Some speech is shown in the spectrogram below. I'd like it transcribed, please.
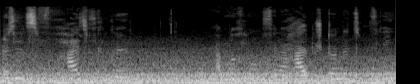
wir sind jetzt Reisflughöhe. Haben noch ungefähr eine halbe Stunde zum Fliegen.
